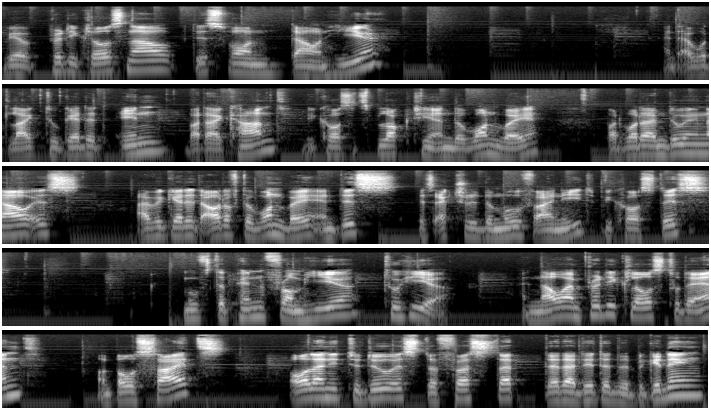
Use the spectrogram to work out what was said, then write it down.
We are pretty close now. This one down here. And I would like to get it in, but I can't because it's blocked here in the one way. But what I'm doing now is I will get it out of the one way and this is actually the move I need because this moves the pin from here to here. And now I'm pretty close to the end on both sides. All I need to do is the first step that I did at the beginning,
